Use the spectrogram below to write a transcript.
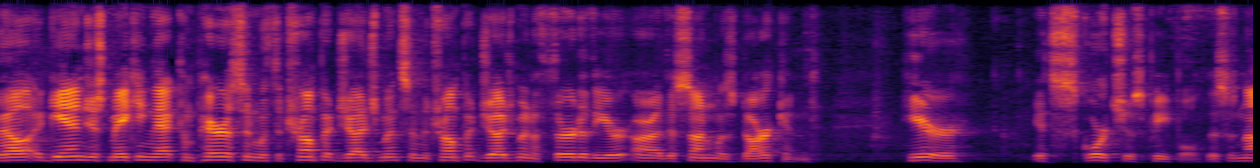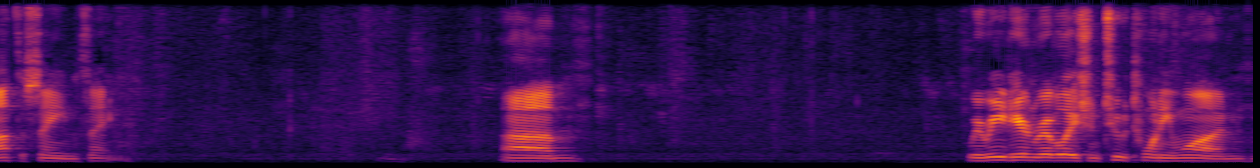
Well, again, just making that comparison with the trumpet judgments. In the trumpet judgment, a third of the, uh, the sun was darkened. Here, it scorches people. This is not the same thing. Um, we read here in Revelation 2:21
